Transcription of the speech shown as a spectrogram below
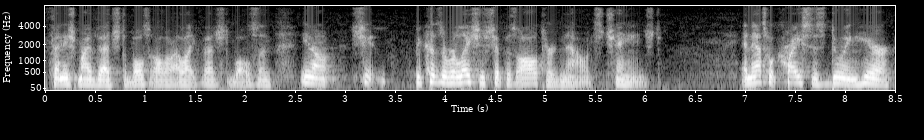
finish my vegetables, although I like vegetables. And you know, she because the relationship is altered now, it's changed, and that's what Christ is doing here.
